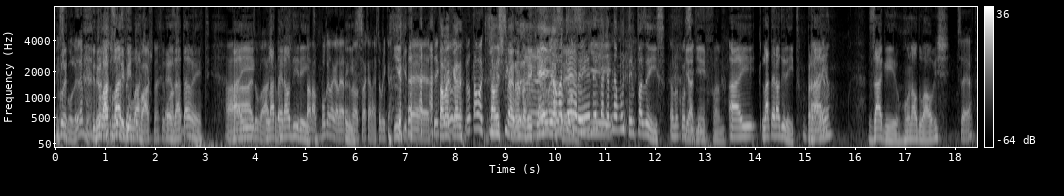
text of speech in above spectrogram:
Esse goleiro é bom. Titular do base sub-20 do Vasco. Vasco, né? Do Exatamente. Ah, Aí, é do Vasco, lateral né? direito. Tá na boca da galera. Não, Isso. sacanagem, tô brincando. Tinha que- É, tem que Tava eu, querendo- eu tava aqui. tava esperando segurando. a ver quem Ele ia tava ser. querendo, ele tá querendo há muito tempo fazer isso. Eu não consegui. Piadinha infame. Aí, lateral direito. Brian. Brian. Zagueiro, Ronaldo Alves. Certo.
